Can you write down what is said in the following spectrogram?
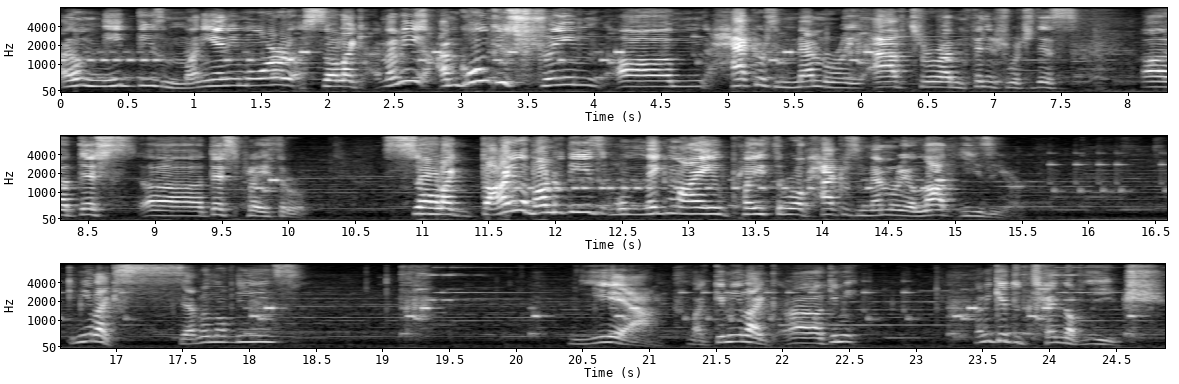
I don't need these money anymore. So like, let me. I'm going to stream um, Hacker's Memory after I'm finished with this uh, this uh, this playthrough. So like, buying a bunch of these will make my playthrough of Hacker's Memory a lot easier. Give me like seven of these. Yeah, like give me like uh, give me. Let me get to ten of each.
